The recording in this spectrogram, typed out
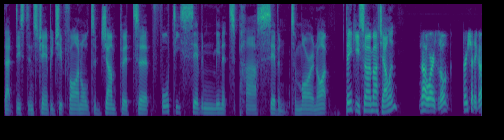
that distance championship final to jump at uh, 47 minutes past seven tomorrow night. Thank you so much, Allan. No worries at all. Appreciate it, guys.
